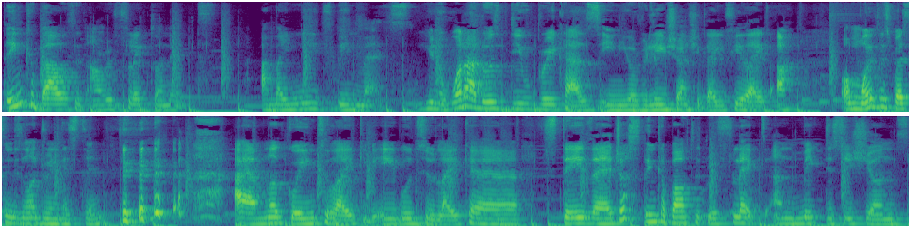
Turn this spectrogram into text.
think about it and reflect on it. Are my needs being met? You know, what are those deal breakers in your relationship that you feel like, ah, um, if this person is not doing this thing? I am not going to like be able to like uh, stay there. Just think about it, reflect, and make decisions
